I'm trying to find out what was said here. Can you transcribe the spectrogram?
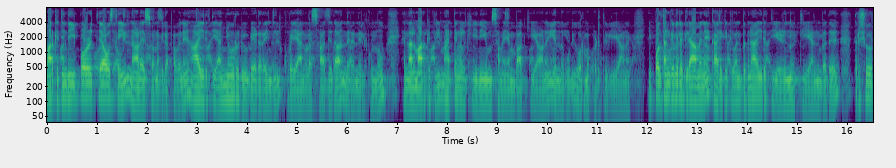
മാർക്കറ്റിന്റെ ഇപ്പോഴത്തെ അവസ്ഥയിൽ നാളെ സ്വർണവില പവന് ആയിരത്തി അഞ്ഞൂറ് രൂപയുടെ റേഞ്ചിൽ കുറയാനുള്ള സാധ്യത നിലനിൽക്കുന്നു. എന്നാൽ മാർക്കറ്റിൽ മാറ്റങ്ങൾക്ക് ഇനിയും സമയം ബാക്കിയാണ് എന്നുകൂടി ഓർമ്മപ്പെടുത്തുകയാണ്. ഇപ്പോൾ തങ്കവില ഗ്രാമിന് കാലിക്കറ്റ് ഒൻപതിനായിരത്തി എഴുന്നൂറ്റി എൺപത് തൃശൂർ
